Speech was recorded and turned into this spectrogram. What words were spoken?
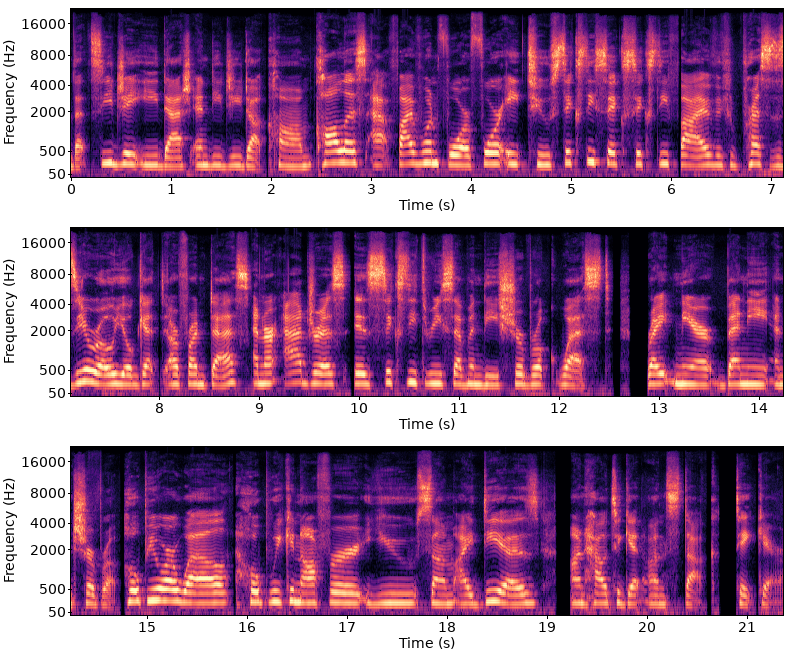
That's cje-ndg.com. Call us at 514-482-6665. If you press zero, you'll get our front desk. And our address is 6370 Sherbrooke West, right near Benny and Sherbrooke. Hope you are well. Hope we can offer you some ideas on how to get unstuck. Take care.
